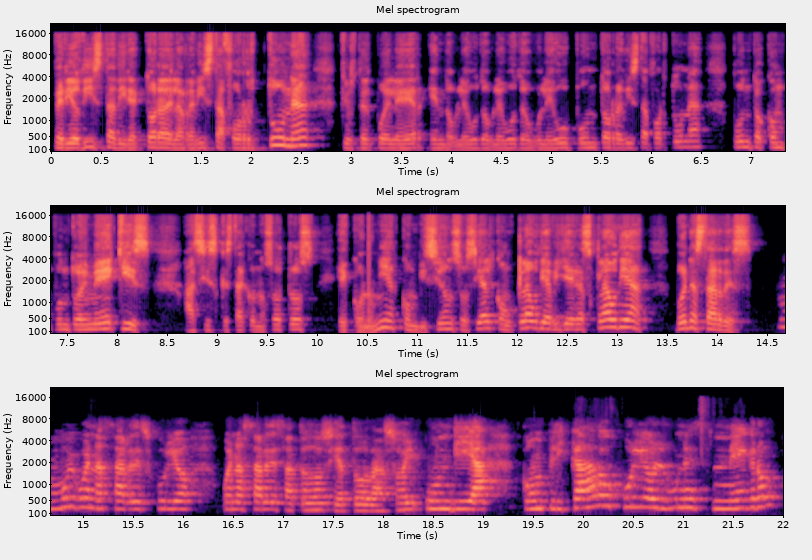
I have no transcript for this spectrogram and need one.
periodista, directora de la revista Fortuna, que usted puede leer en www.revistafortuna.com.mx. Así es que está con nosotros Economía con Visión Social con Claudia Villegas. Claudia, buenas tardes. Muy buenas tardes, Julio. Buenas tardes a todos y a todas. Hoy un día complicado, Julio, lunes negro.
